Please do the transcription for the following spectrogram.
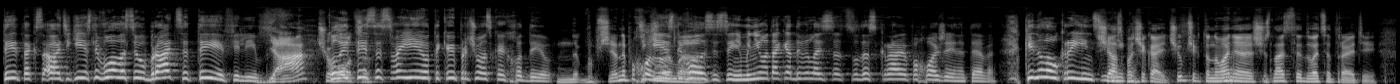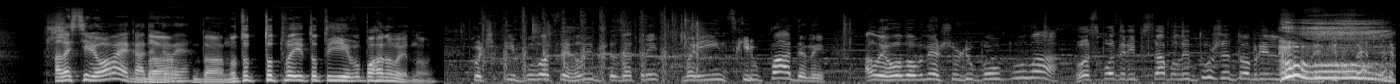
Ти так А, тільки якщо волоси убрати, це ти, Філіп. Я? Чого Коли це? ти зі своєю такою прическою ходив. Не, вообще не Тільки на якщо мене. волоси сині. Мені отак я дивилася сюди з краю, похоже і на тебе. Кинула українці. Щас, почекай. Чубчик тонування 16-23. Але стільова, яка ти диви. да. Ну тут, тут, твої, тут її погано видно. Хоч і було це глибше за три маріїнські впадини, але головне, що любов була. Господарі пса були дуже добрі люди.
